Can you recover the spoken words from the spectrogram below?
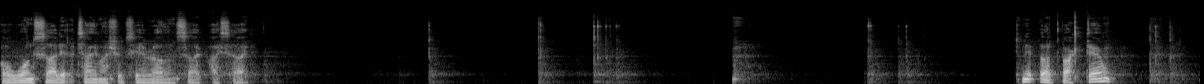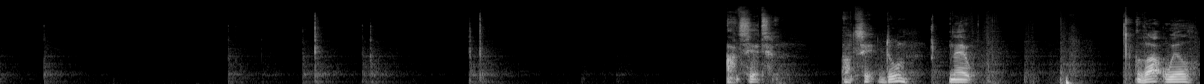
or one side at a time I should say rather than side by side. Snip that back down. That's it. That's it done. Now, that will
